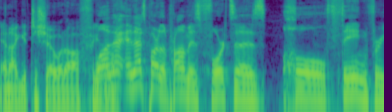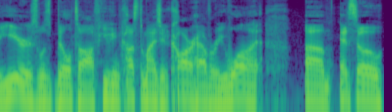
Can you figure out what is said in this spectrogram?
and I get to show it off. You Well, and, that, and that's part of the problem is Forza's whole thing for years was built off you can customize your car however you want, um, and so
